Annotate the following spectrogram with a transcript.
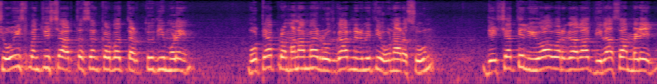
चोवीस पंचवीसच्या अर्थसंकल्पात तरतुदीमुळे मोठ्या प्रमाणावर रोजगार निर्मिती होणार असून देशातील युवा वर्गाला दिलासा मिळेल.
